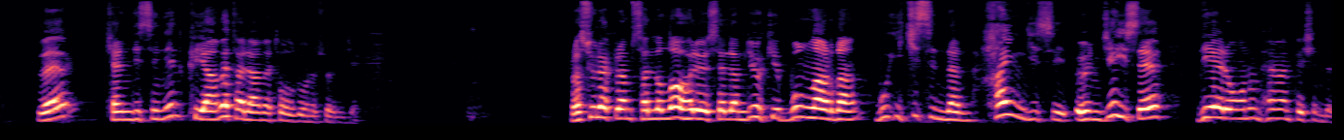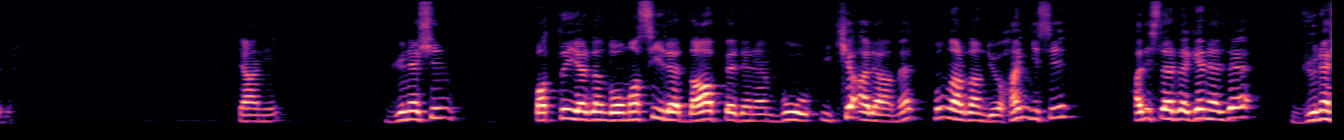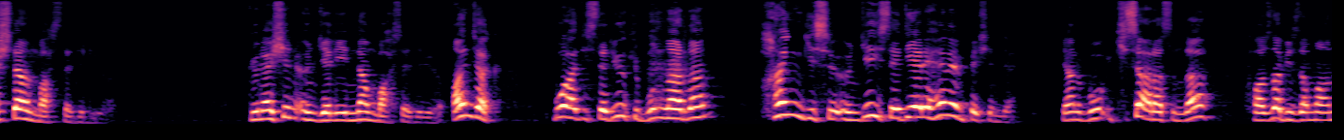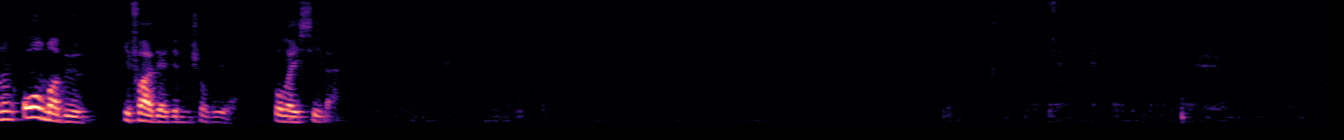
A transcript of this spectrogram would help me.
ve kendisinin kıyamet alamet olduğunu söyleyecek. Resul-i Ekrem sallallahu aleyhi ve sellem diyor ki bunlardan bu ikisinden hangisi önce ise diğeri onun hemen peşindedir. Yani güneşin battığı yerden doğması ile dabbe denen bu iki alamet bunlardan diyor hangisi? Hadislerde genelde güneşten bahsediliyor. Güneşin önceliğinden bahsediliyor. Ancak bu hadiste diyor ki bunlardan hangisi önce ise diğeri hemen peşinde. Yani bu ikisi arasında fazla bir zamanın olmadığı ifade edilmiş oluyor dolayısıyla.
